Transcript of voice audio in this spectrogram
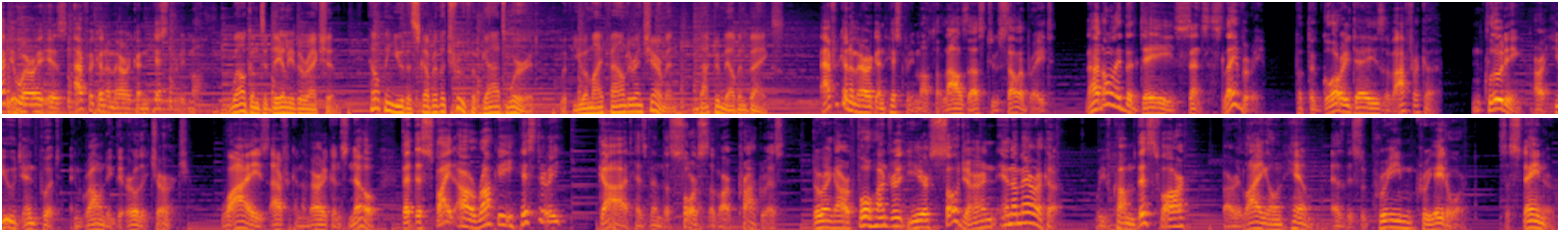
February is African American History Month. Welcome to Daily Direction, helping you discover the truth of God's Word with UMI founder and chairman, Dr. Melvin Banks. African American History Month allows us to celebrate not only the days since slavery, but the glory days of Africa, including our huge input in grounding the early church. Wise African Americans know that despite our rocky history, God has been the source of our progress during our 400 year sojourn in America. We've come this far by relying on Him as the supreme creator, sustainer,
